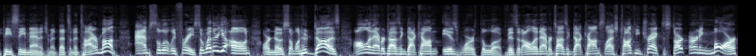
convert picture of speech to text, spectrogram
PPC management. That's an entire month, absolutely free. So whether you own or know someone who does, allinadvertising.com is worth the look. Visit allinadvertising.com slash talking trek to start earning more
